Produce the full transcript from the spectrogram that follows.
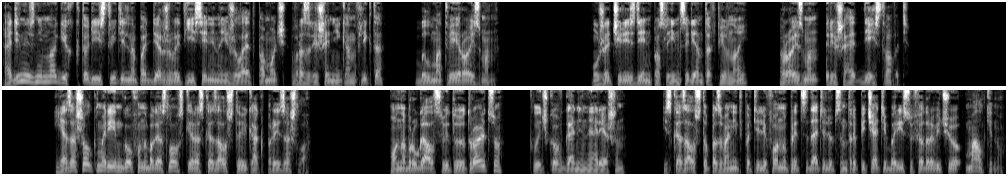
Один из немногих, кто действительно поддерживает Есенина и желает помочь в разрешении конфликта, был Матвей Ройзман. Уже через день после инцидента в пивной Ройзман решает действовать. Я зашел к Мариенгофу на Богословской и рассказал, что и как произошло. Он обругал Святую Троицу, Клычков, Ганин и Орешин, и сказал, что позвонит по телефону председателю Центропечати Борису Федоровичу Малкину.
